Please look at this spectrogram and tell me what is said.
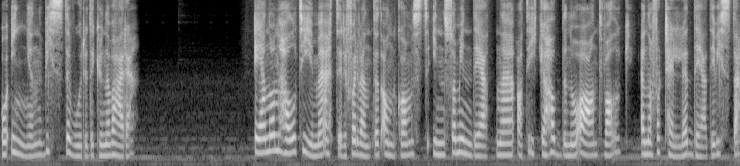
og ingen visste hvor det kunne være. En og en halv time etter forventet ankomst innså myndighetene at de ikke hadde noe annet valg enn å fortelle det de visste.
